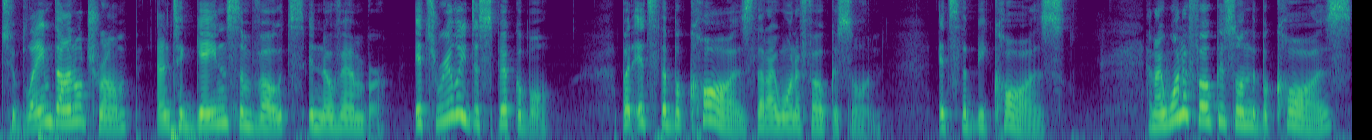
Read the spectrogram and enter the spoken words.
to blame Donald Trump and to gain some votes in November. It's really despicable, but it's the because that I want to focus on. It's the because. And I want to focus on the because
